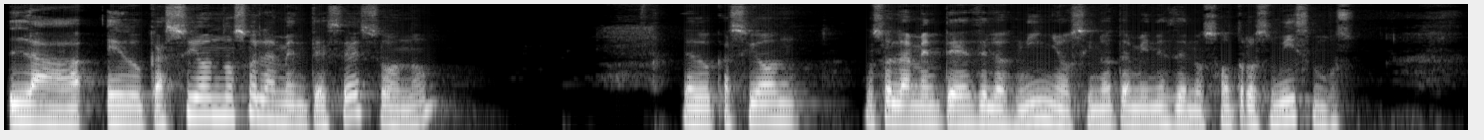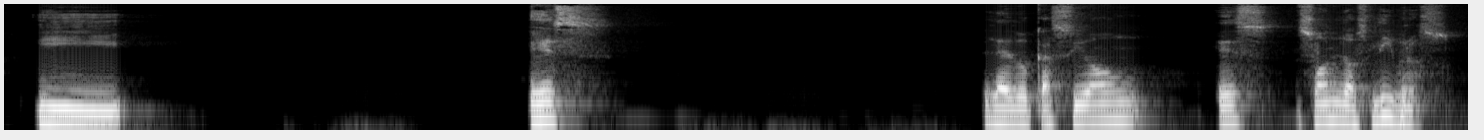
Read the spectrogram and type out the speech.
la educación no solamente es eso, ¿no? La educación no solamente es de los niños, sino también es de nosotros mismos. Y es la educación es son los libros.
